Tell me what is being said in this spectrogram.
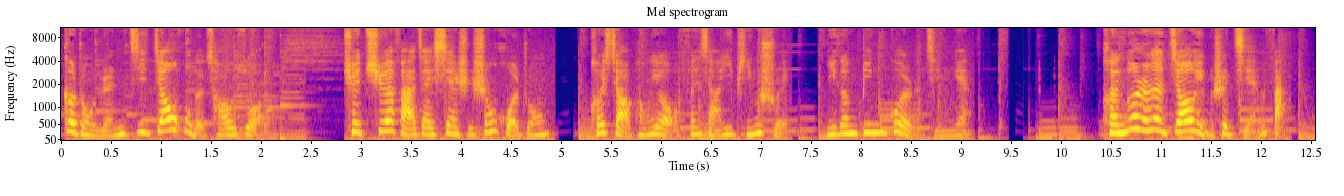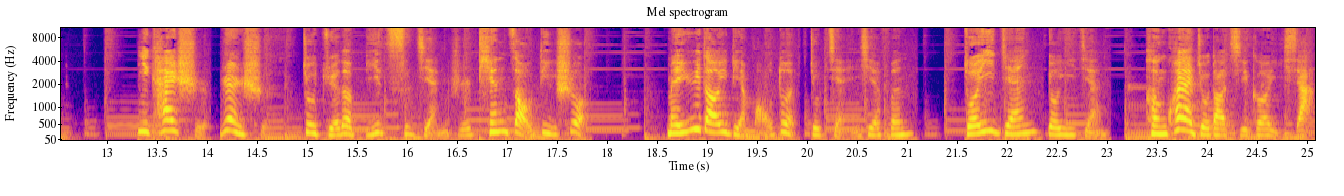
各种人机交互的操作，却缺乏在现实生活中和小朋友分享一瓶水、一根冰棍的经验。很多人的交影是减法，一开始认识就觉得彼此简直天造地设，每遇到一点矛盾就减一些分，左一减右一减，很快就到及格以下。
